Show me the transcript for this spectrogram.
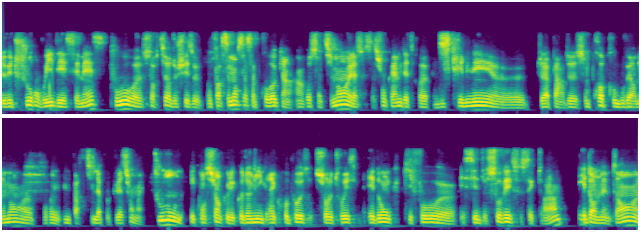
devaient toujours envoyer des SMS pour euh, sortir de chez eux. Donc, forcément, ça, ça provoque un, un ressentiment et la sensation quand même d'être euh, de la part de son propre gouvernement euh, pour une partie de la population. Tout le monde est conscient que l'économie grecque repose sur le tourisme et donc qu'il faut euh, essayer de sauver ce secteur-là. Et dans le même temps,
